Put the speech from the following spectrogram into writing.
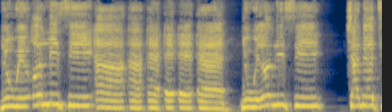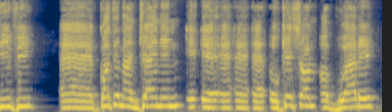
You will only see, uh, uh, uh, uh you will only see Channel TV, uh, cutting and joining occasion of Buhari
